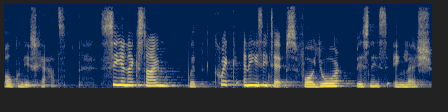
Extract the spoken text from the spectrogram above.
ook misgaat. See you next time with quick and easy tips for your business English.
